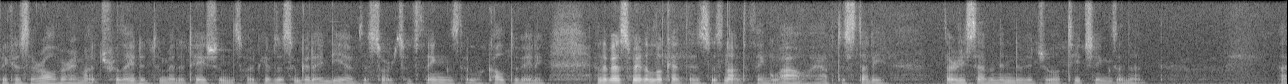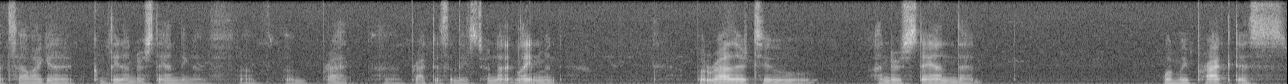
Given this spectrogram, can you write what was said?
because they're all very much related to meditation, so it gives us a good idea of the sorts of things that we're cultivating. And the best way to look at this is not to think, wow, I have to study 37 individual teachings and that that's how I get a complete understanding of, of the pra uh, practice that leads to enlightenment, but rather to understand that when we practice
